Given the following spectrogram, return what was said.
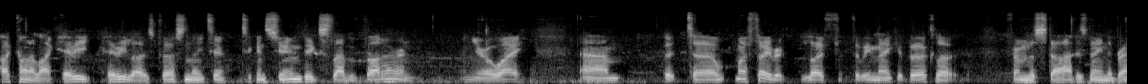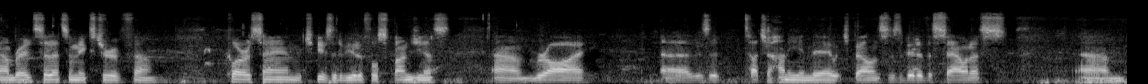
I kind of like heavy heavy loaves personally to, to consume. Big slab of butter and, and you're away. Um, but uh, my favourite loaf that we make at Berkelo from the start has been the brown bread. So that's a mixture of um, Khorasan, which gives it a beautiful sponginess, um, rye. Uh, there's a touch of honey in there, which balances a bit of the sourness. Um,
